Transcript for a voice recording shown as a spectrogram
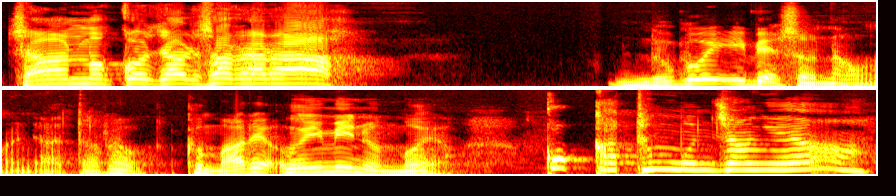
잘 먹고 잘 살아라. 누구의 입에서 나오느냐에 따라 그 말의 의미는 뭐예요? 꼭 같은 문장이야.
